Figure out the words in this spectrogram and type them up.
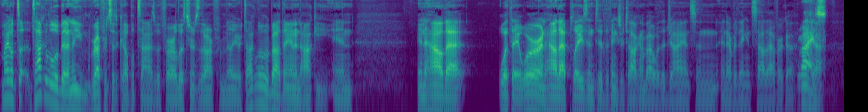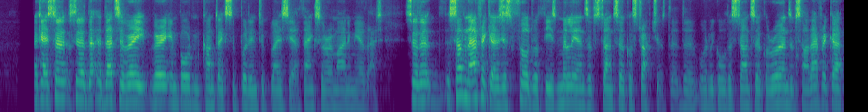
Michael, t- talk a little bit. I know you've referenced it a couple times, but for our listeners that aren't familiar, talk a little bit about the Anunnaki and and how that what they were and how that plays into the things you're talking about with the giants and, and everything in South Africa. Right. Yeah. Okay, so so th- that's a very very important context to put into place here. Thanks for reminding me of that. So the, the, Southern Africa is just filled with these millions of stone circle structures, the, the what we call the stone circle ruins of South Africa.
